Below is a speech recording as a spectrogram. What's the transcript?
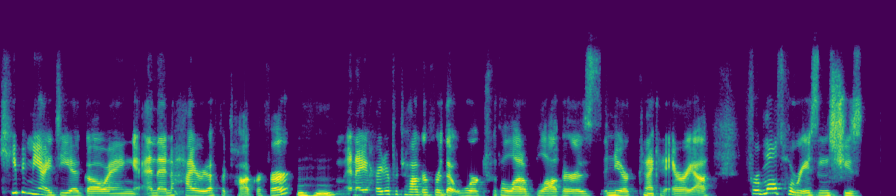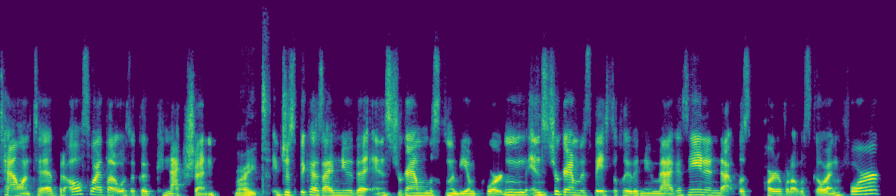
keeping the idea going and then hired a photographer. Mm-hmm. And I hired a photographer that worked with a lot of bloggers in New York, Connecticut area for multiple reasons. She's talented, but also I thought it was a good connection. Right. Just because I knew that Instagram was going to be important. Instagram is basically the new magazine, and that was part of what I was going for.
